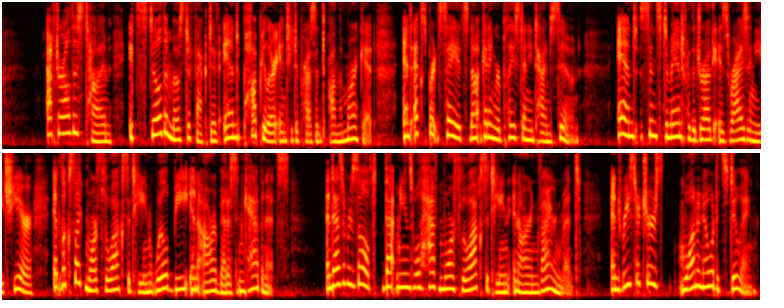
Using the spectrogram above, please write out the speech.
After all this time, it's still the most effective and popular antidepressant on the market, and experts say it's not getting replaced anytime soon. And since demand for the drug is rising each year, it looks like more fluoxetine will be in our medicine cabinets. And as a result, that means we'll have more fluoxetine in our environment. And researchers want to know what it's doing.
